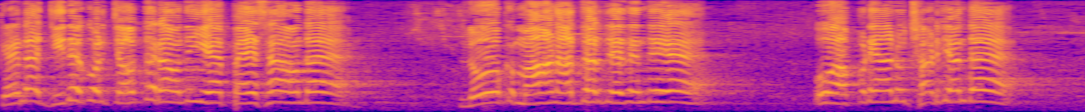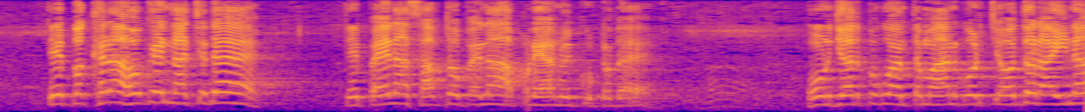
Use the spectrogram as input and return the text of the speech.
ਕਹਿੰਦਾ ਜਿਹਦੇ ਕੋਲ ਚੌਧਰ ਆਉਂਦੀ ਹੈ, ਪੈਸਾ ਆਉਂਦਾ ਹੈ, ਲੋਕ ਮਾਣ ਆਦਰ ਦੇ ਦਿੰਦੇ ਐ ਉਹ ਆਪਣਿਆਂ ਨੂੰ ਛੱਡ ਜਾਂਦਾ ਹੈ ਤੇ ਵੱਖਰਾ ਹੋ ਕੇ ਨੱਚਦਾ ਹੈ ਤੇ ਪਹਿਲਾਂ ਸਭ ਤੋਂ ਪਹਿਲਾਂ ਆਪਣਿਆਂ ਨੂੰ ਹੀ ਕੁੱਟਦਾ ਹੈ। ਹੁਣ ਜਦ ਭਗਵੰਤ ਮਾਨ ਕੋਲ ਚੌਧਰ ਆਈ ਨਾ,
